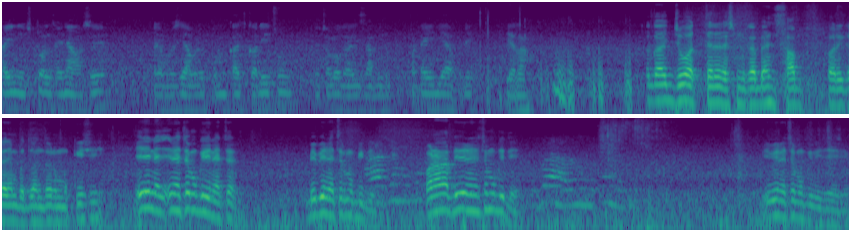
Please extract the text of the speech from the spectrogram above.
થઈને ઇન્સ્ટોલ થઈને આવશે. અને પછી આપણે કામકાજ કરીશું. તો ચલો ગાઈશ આ બધું પટાઈ ગયા આપણે. પહેલાં. તો જો અત્યારે રશ્મિકાબેન સાફ કરી કરીને બધું અંદર મૂકી છે. એ એ નેચર મૂકી દે નેચર બેબી નેચર મૂકી દે. પણ આ બેબી નેચર મૂકી દે. બેબી નેચર મૂકી દીધી છે.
